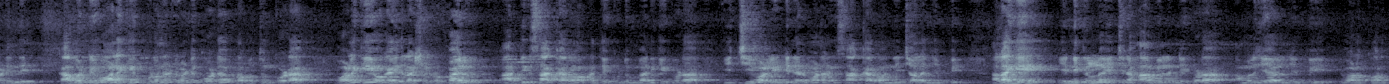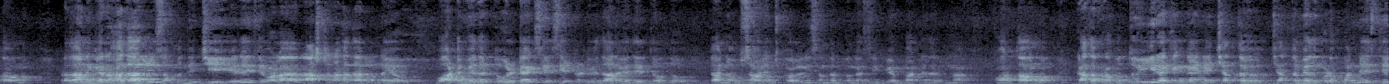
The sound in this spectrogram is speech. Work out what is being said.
పడింది. కాబట్టి వాళ్ళకి ఇప్పుడు ఉన్నటువంటి కోట ప్రభుత్వం కూడా వాళ్ళకి ఒక ఐదు లక్షల రూపాయలు ఆర్థిక సహకారం ప్రతి కుటుంబానికి కూడా ఇచ్చి వాళ్ళ ఇంటి నిర్మాణానికి సహకారం అందించాలని చెప్పి అలాగే ఎన్నికల్లో ఇచ్చిన హామీలన్నీ కూడా అమలు చేయాలని చెప్పి ఇవాళ కోరుతా ఉన్నాం. ప్రధానంగా రహదారులకు సంబంధించి ఏదైతే వాళ్ళ రాష్ట్ర రహదారులు ఉన్నాయో వాటి మీద టోల్ ట్యాక్స్ వేసేటువంటి విధానం ఏదైతే ఉందో దాన్ని ఉపసంహరించుకోవాలని సందర్భంగా సిపిఎం పార్టీ తరఫున కోరుతా ఉన్నాం. గత ప్రభుత్వం ఈ రకంగానే చెత్త చెత్త మీద కూడా పన్నేస్తే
